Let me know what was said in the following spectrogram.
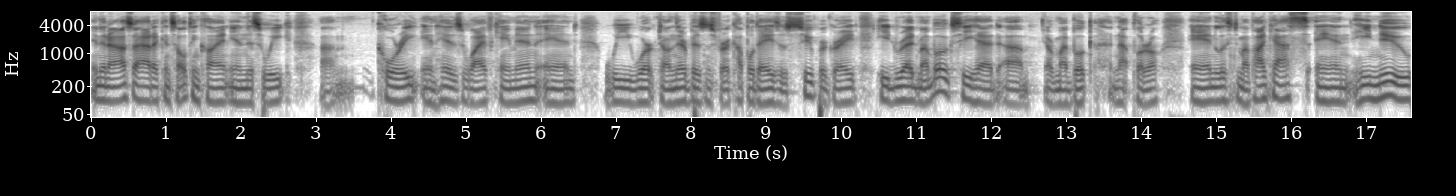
And then I also had a consulting client in this week. Um, Corey and his wife came in and we worked on their business for a couple days. It was super great. He'd read my books. He had, um, or my book, not plural, and listened to my podcasts. And he knew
